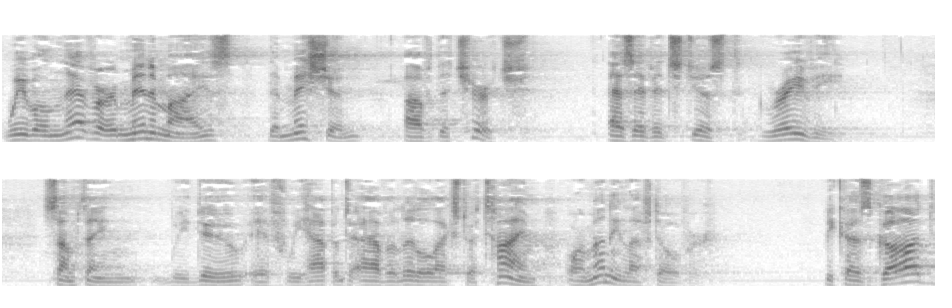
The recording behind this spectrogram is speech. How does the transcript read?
we will never minimize the mission of the church as if it's just gravy, something we do if we happen to have a little extra time or money left over. Because God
